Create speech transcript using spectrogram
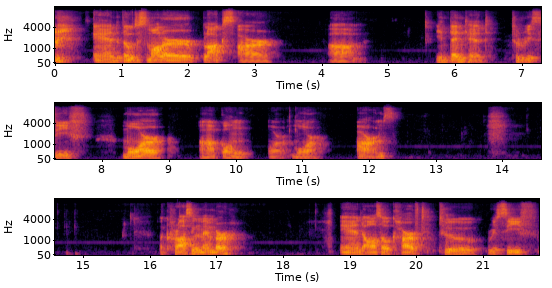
and those smaller blocks are um, indented to receive more uh, gong or more arms. A crossing member and also carved to receive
